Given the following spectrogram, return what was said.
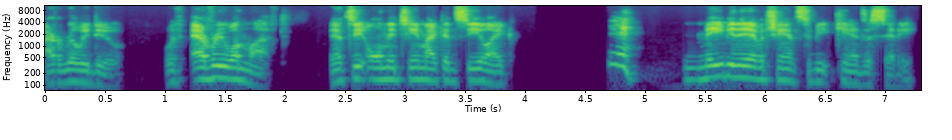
I really do. With everyone left, it's the only team I could see like, eh, maybe they have a chance to beat Kansas City.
